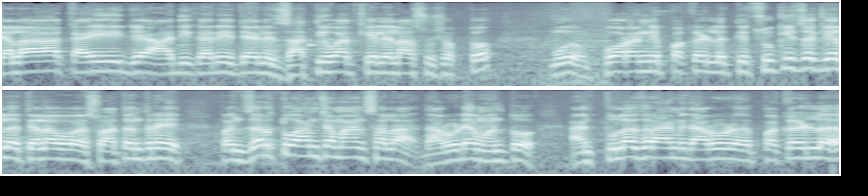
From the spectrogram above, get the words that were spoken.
त्याला काही जे अधिकारी त्याने जातीवाद केलेला असू शकतो. मु पोरांनी पकडलं ते चुकीचं केलं त्याला व- स्वातंत्र्य आहे. पण जर तू आमच्या माणसाला दारुड्या म्हणतो आणि तुला जर आम्ही दारू पकडलं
